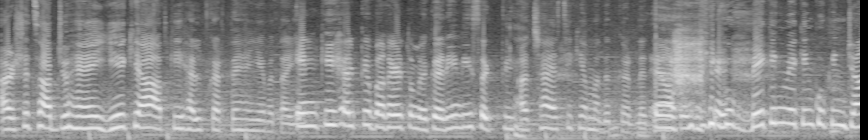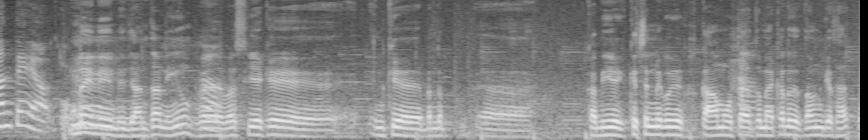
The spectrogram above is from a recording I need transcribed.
अरशद साहब जो हैं ये क्या आपकी हेल्प करते हैं ये बताइए। इनकी हेल्प के बगैर तो मैं कर ही नहीं सकती। अच्छा ऐसी क्या मदद कर लेते हैं आप बेकिंग वेकिंग कुकिंग जानते हैं आप? नहीं नहीं जानता नहीं हूँ। बस ये कि इनके मतलब कभी किचन में कोई काम होता हाँ। है। तो मैं कर देता हूँ उनके साथ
